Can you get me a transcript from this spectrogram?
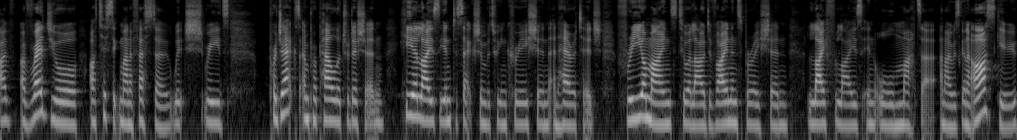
I've I've read your artistic manifesto, which reads project and propel the tradition. Here lies the intersection between creation and heritage. Free your minds to allow divine inspiration. Life lies in all matter. And I was going to ask you,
